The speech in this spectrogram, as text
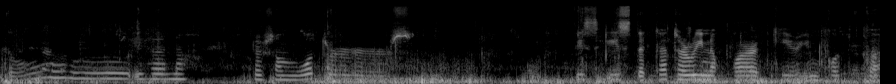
Ito. Iha na. There's some waters. This is the Katarina Park here in Kotka.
